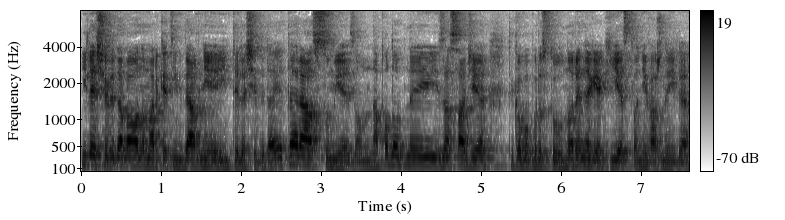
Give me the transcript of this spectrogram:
ile się wydawało na marketing dawniej i tyle się wydaje teraz? W sumie jest on na podobnej zasadzie, tylko po prostu no rynek jaki jest, to nieważne ile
